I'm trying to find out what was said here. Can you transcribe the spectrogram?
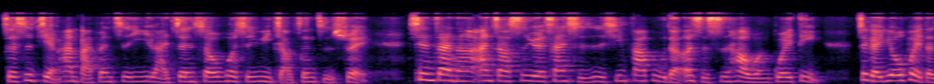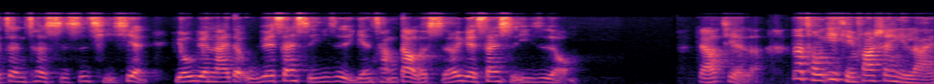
则是减按百分之一来征收或是预缴增值税。现在呢，按照四月三十日新发布的二十四号文规定，这个优惠的政策实施期限由原来的五月三十一日延长到了十二月三十一日哦。了解了。那从疫情发生以来，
